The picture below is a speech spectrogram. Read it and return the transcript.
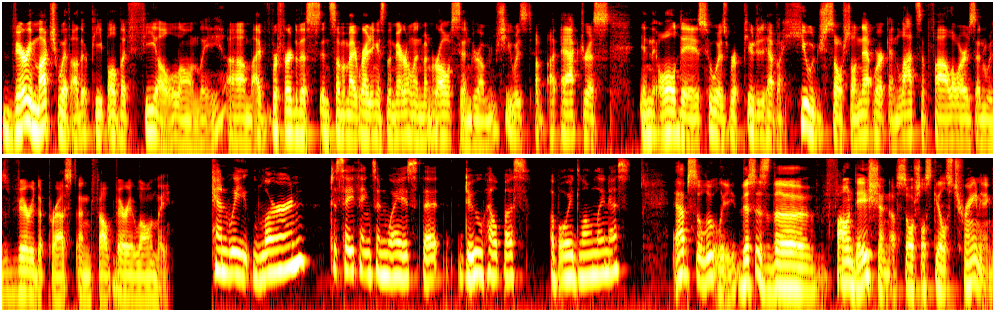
very much with other people but feel lonely. Um, I've referred to this in some of my writing as the Marilyn Monroe syndrome. She was an actress in the old days who was reputed to have a huge social network and lots of followers and was very depressed and felt very lonely. Can we learn to say things in ways that do help us avoid loneliness? Absolutely. This is the foundation of social skills training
